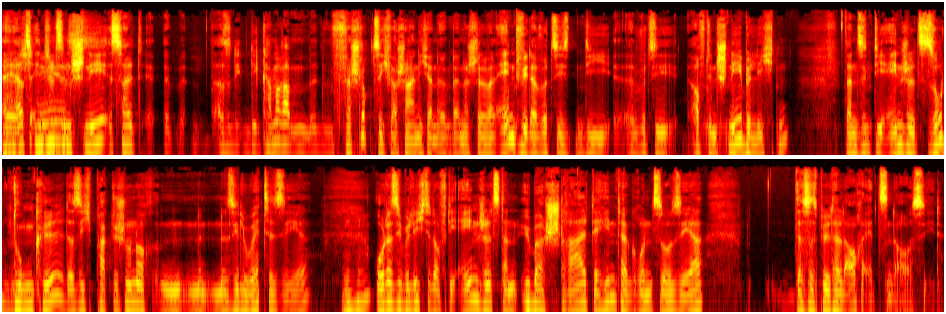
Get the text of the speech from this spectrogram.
Der Hells Angels im Schnee ist halt, äh, also die, die Kamera äh, verschluckt sich wahrscheinlich an irgendeiner Stelle, weil entweder wird sie die, äh, wird sie auf den Schnee belichten, dann sind die Angels so dunkel, dass ich praktisch nur noch eine Silhouette sehe. Mhm. Oder sie belichtet auf die Angels, dann überstrahlt der Hintergrund so sehr, dass das Bild halt auch ätzend aussieht.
